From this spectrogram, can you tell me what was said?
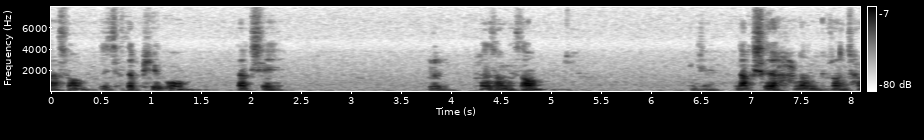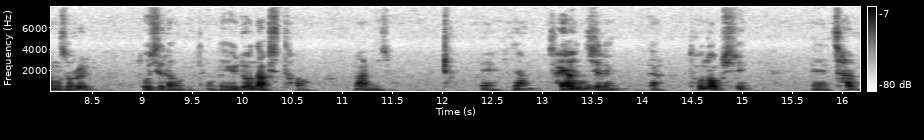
가서 제다 피고 낚시를 편성해서 이제 낚시하는 그런 장소를 노지라고 합니다. 그러니까 유료 낚시터는 아니죠. 예, 그냥 자연지행, 그러니까 돈 없이 예, 차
